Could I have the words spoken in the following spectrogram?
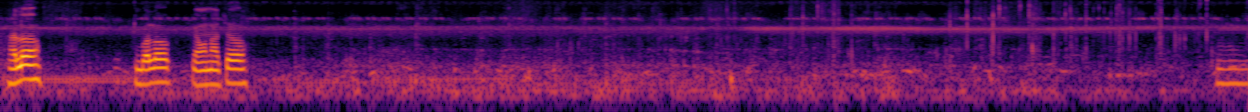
হ্যালো বলো কেমন আছো? Mm-hmm.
